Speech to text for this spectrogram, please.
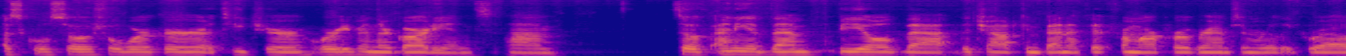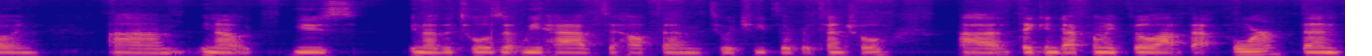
a school social worker, a teacher, or even their guardians. Um, so if any of them feel that the child can benefit from our programs and really grow and um, you know use you know the tools that we have to help them to achieve their potential, uh, they can definitely fill out that form. Then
